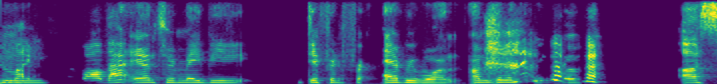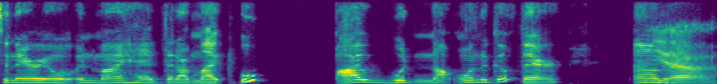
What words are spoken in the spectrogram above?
And like, Mhm. while that answer may be different for everyone, I'm gonna think of a scenario in my head that I'm like, oop, I would not want to go there. Um, yeah.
